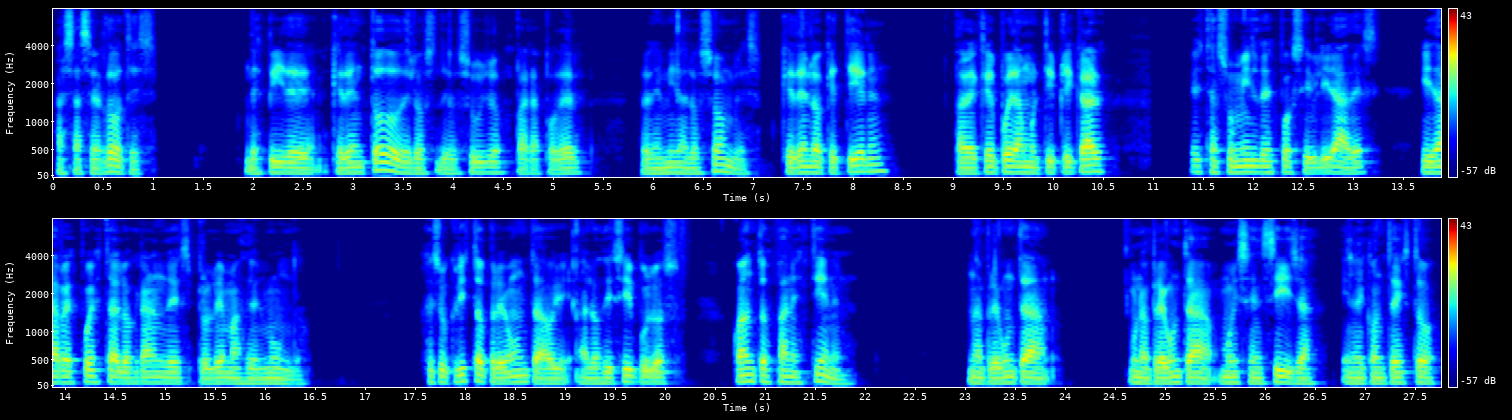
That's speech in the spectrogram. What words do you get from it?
a sacerdotes. Les pide que den todo de, los, de lo suyo para poder redimir a los hombres, que den lo que tienen para que puedan multiplicar estas humildes posibilidades y dar respuesta a los grandes problemas del mundo. Jesucristo pregunta hoy a los discípulos ¿cuántos panes tienen? Una pregunta una pregunta muy sencilla en el contexto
